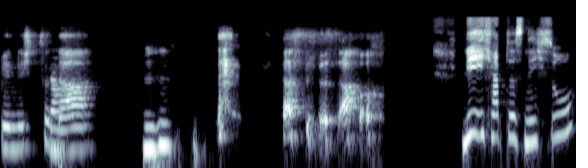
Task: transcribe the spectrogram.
mir nicht zu ja. nah. Mhm. Hast du das auch? Nee, ich habe das nicht so.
